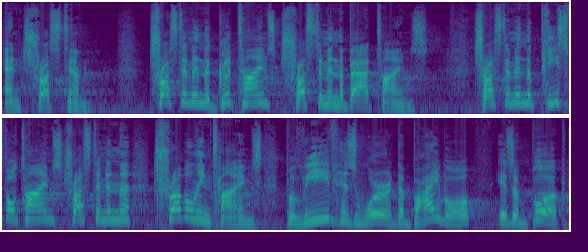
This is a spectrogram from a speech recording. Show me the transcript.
and trust Him. Trust Him in the good times, trust Him in the bad times. Trust Him in the peaceful times, trust Him in the troubling times. Believe His Word. The Bible is a book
